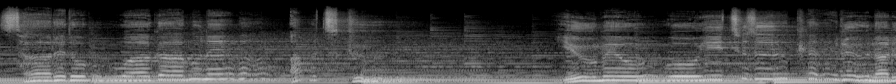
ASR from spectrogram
されど我が胸は熱く夢を追い続けるなり。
